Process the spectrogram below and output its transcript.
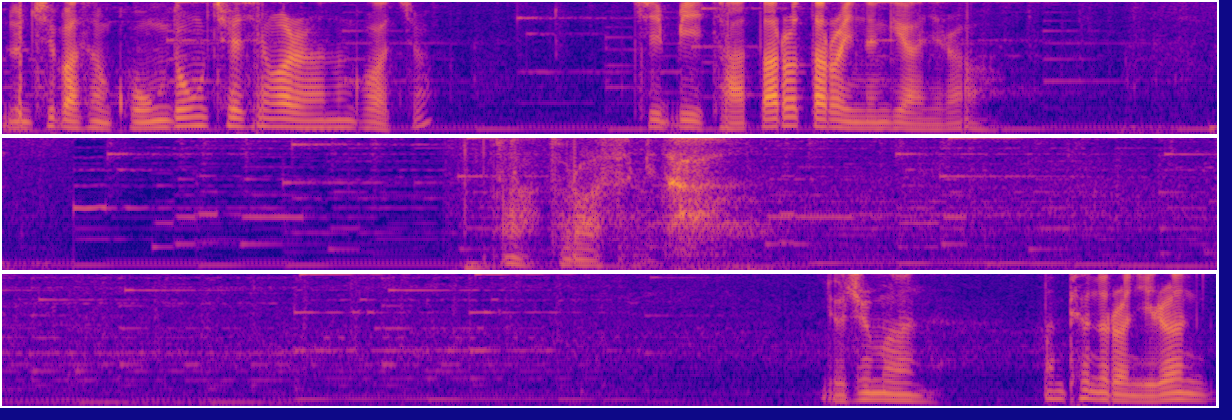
눈치 봐선 공동체 생활을 하는 것 같죠? 집이 다 따로따로 있는 게 아니라 아, 돌아왔습니다. 요즘은 한편으론 이런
